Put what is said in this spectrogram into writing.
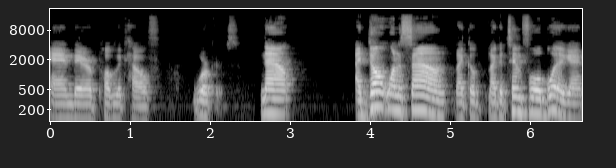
and their public health workers. Now, I don't want to sound like a like a tinfoil boy again,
